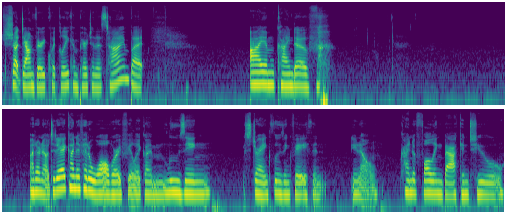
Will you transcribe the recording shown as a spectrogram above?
shut down very quickly compared to this time, but I am kind of I don't know. Today I kind of hit a wall where I feel like I'm losing strength, losing faith and you know, kind of falling back into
